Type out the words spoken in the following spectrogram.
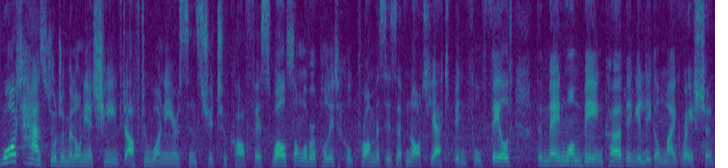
What has Giorgia Meloni achieved after one year since she took office? Well, some of her political promises have not yet been fulfilled, the main one being curbing illegal migration.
